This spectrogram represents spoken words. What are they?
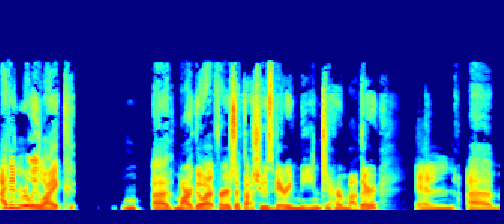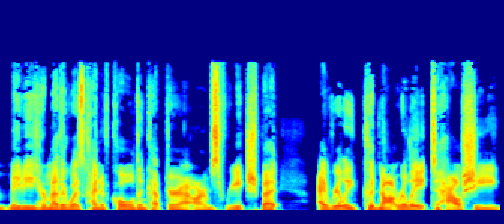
I didn't really like uh Margot at first. I thought she was very mean to her mother and um maybe her mother was kind of cold and kept her at arm's reach, but I really could not relate to how she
